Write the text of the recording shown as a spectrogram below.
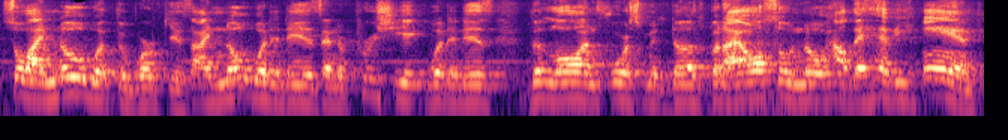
So I know what the work is. I know what it is and appreciate what it is that law enforcement does, but I also know how the heavy hand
